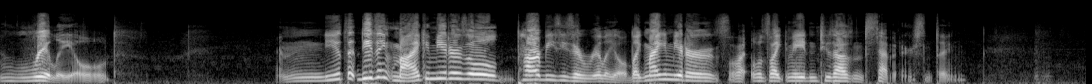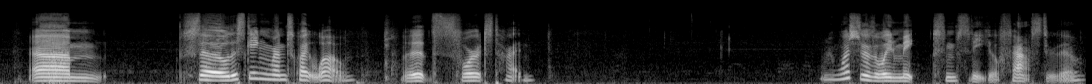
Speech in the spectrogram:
really old. And do you, th do you think my computer's old? Power PCs are really old. Like my computer was like made in 2007 or something. Um, so this game runs quite well. It's for its time. I wish there was a way to make SimCity go faster, though.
